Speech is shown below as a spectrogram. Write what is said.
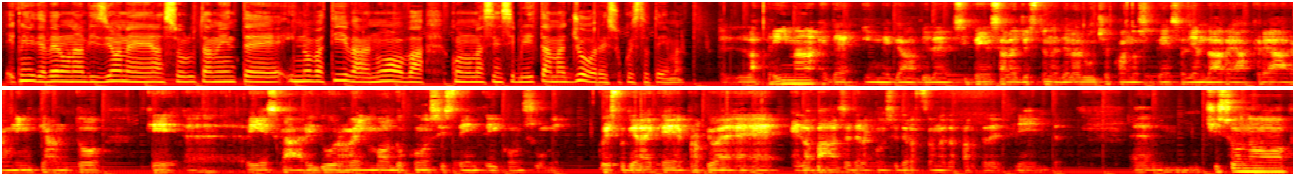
e quindi di avere una visione assolutamente innovativa, nuova, con una sensibilità maggiore su questo tema? La prima, ed è innegabile, si pensa alla gestione della luce quando si pensa di andare a creare un impianto che eh, riesca a ridurre in modo consistente i consumi. Questo direi che proprio è, è, è la base della considerazione da parte del cliente. Eh, sono,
